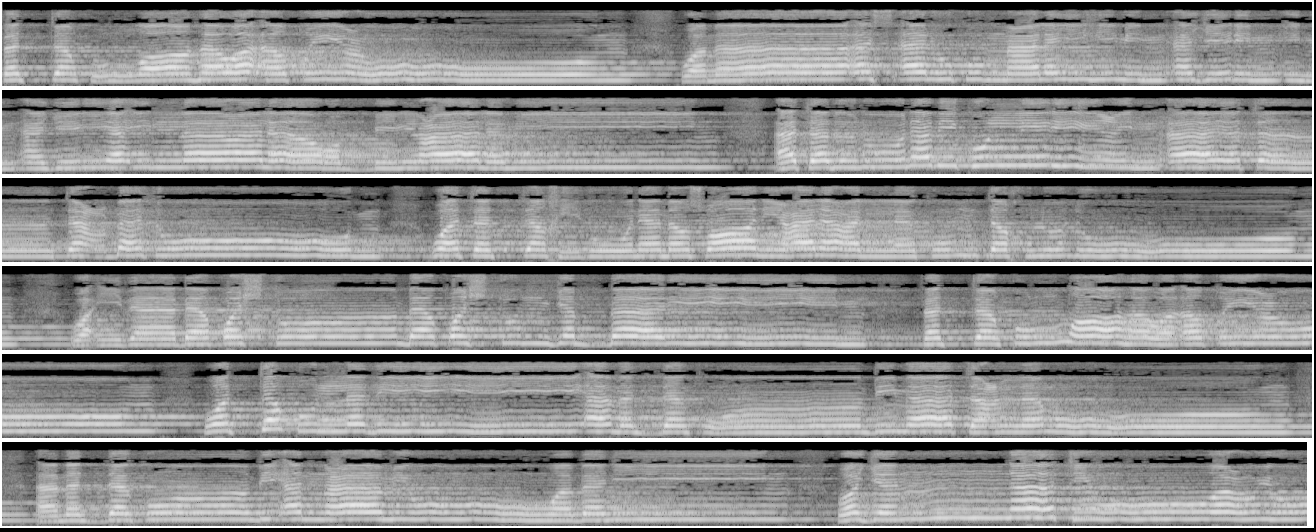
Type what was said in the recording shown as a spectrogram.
فاتقوا الله وأطيعون. وما أسألكم عليه من أجر إن أجري إلا على رب العالمين. أتبنون بكل ريع آية تعبثون. وتتخذون مصانع لعلكم تخلدون. وإذا بطشتم بطشتم جبارين فاتقوا الله وأطيعون واتقوا الذي أمدكم بما تعلمون أمدكم بأنعام وبنين وجنات وعيون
